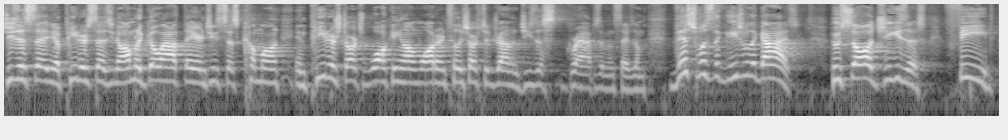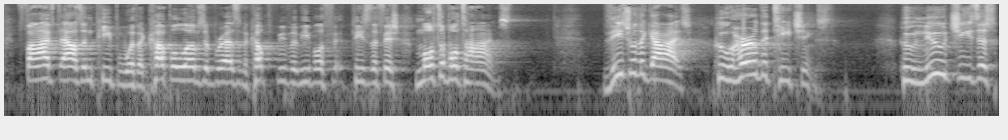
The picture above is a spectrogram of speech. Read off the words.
Jesus said, you know, Peter says, you know, I'm going to go out there. And Jesus says, come on. And Peter starts walking on water until he starts to drown, and Jesus grabs him and saves him. This was the, these were the guys who saw Jesus feed 5,000 people with a couple loaves of bread and a couple of people, pieces of fish multiple times. These were the guys who heard the teachings, who knew Jesus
